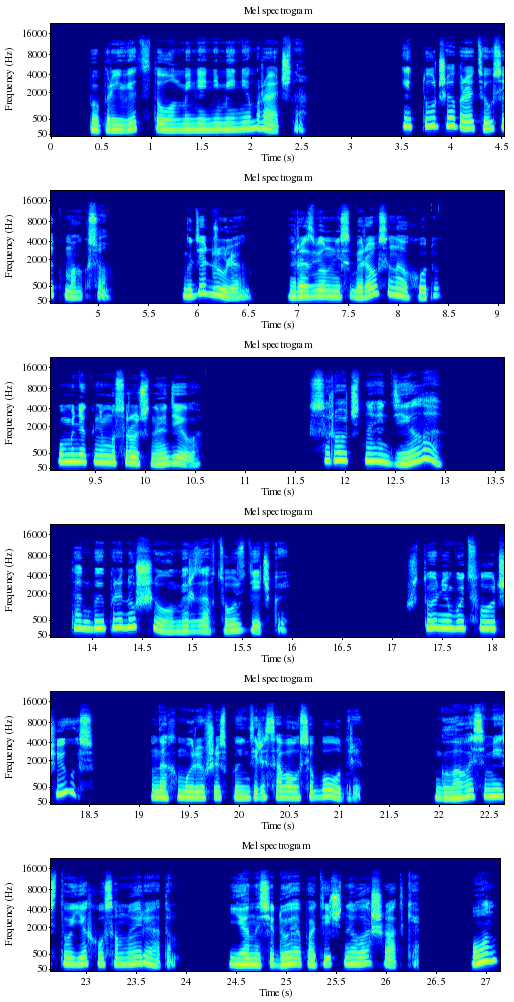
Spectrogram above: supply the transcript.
— поприветствовал он меня не менее мрачно и тут же обратился к Максу. «Где Джулиан? Разве он не собирался на охоту? У меня к нему срочное дело». «Срочное дело?» Так бы и придушил мерзавца уздечкой. «Что-нибудь случилось?» Нахмурившись, поинтересовался Болдрик. Глава семейства ехал со мной рядом. Я на седой апатичной лошадке. Он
